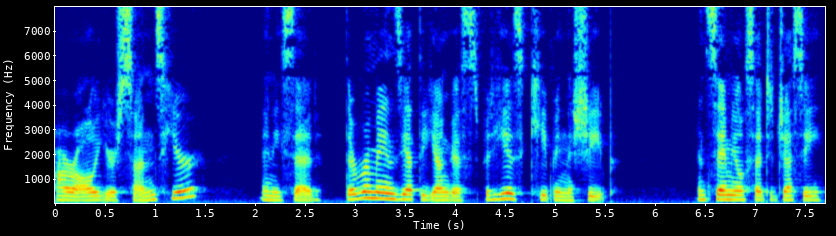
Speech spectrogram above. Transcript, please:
Are all your sons here? And he said, There remains yet the youngest, but he is keeping the sheep. And Samuel said to Jesse,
